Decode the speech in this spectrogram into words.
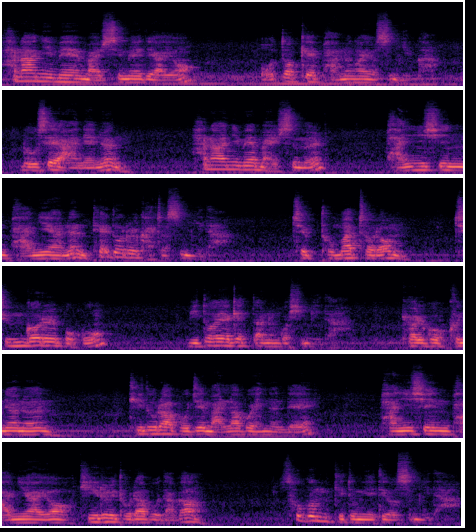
하나님의 말씀에 대하여 어떻게 반응하였습니까? 롯의 아내는 하나님의 말씀을 반신반의하는 태도를 가졌습니다. 즉 도마처럼 증거를 보고 믿어야겠다는 것입니다. 결국 그녀는 뒤돌아보지 말라고 했는데 반신반의하여 뒤를 돌아보다가 소금 기둥이 되었습니다.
